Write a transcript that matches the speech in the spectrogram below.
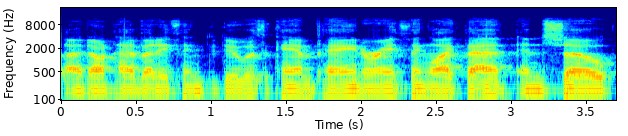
I don't have anything to do with the campaign or anything like that. And so,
